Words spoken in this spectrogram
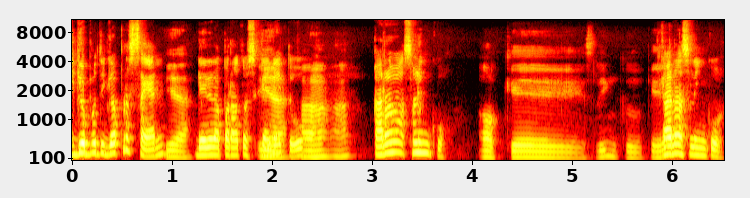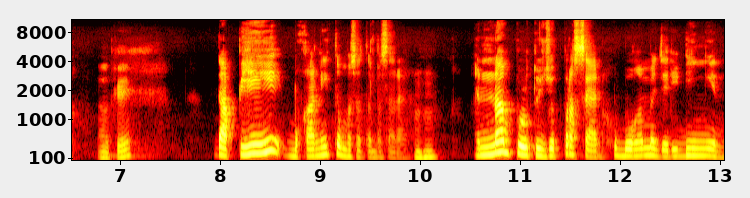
6 33% Iya. dari 800 sekian Iya. itu aha, aha. karena selingkuh. Oke, selingkuh. Oke. Karena selingkuh. Oke. Tapi bukan itu maksud terbesarnya. Mhm. 67% hubungan menjadi dingin.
